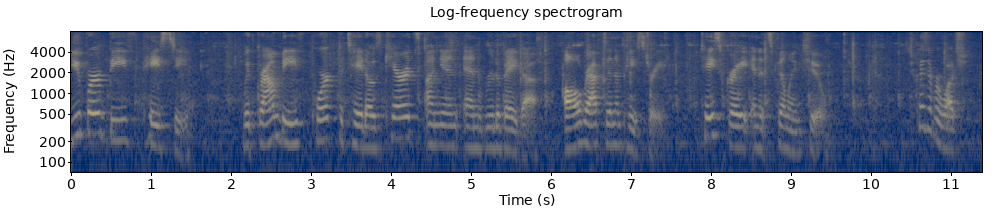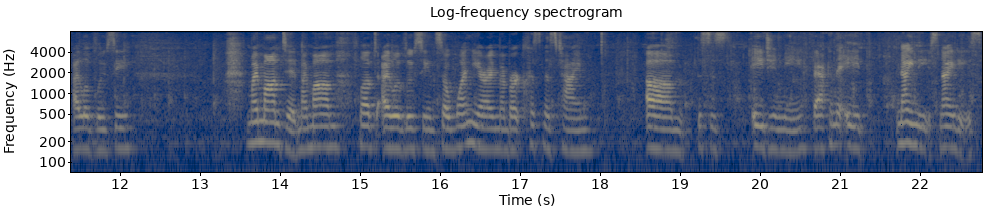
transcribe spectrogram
Yooper beef pasty with ground beef, pork, potatoes, carrots, onion, and rutabaga, all wrapped in a pastry. Tastes great and it's filling too. Did you guys ever watch I Love Lucy? my mom did. My mom loved I Love Lucy, and so one year I remember at Christmas time. Um, this is aging me. Back in the eight, 90s, 90s,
